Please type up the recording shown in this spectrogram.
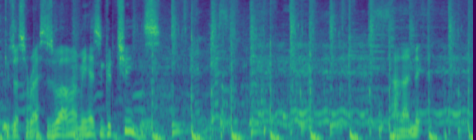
Gives us a rest as well. and we had some good tunes. And uh, Nick,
